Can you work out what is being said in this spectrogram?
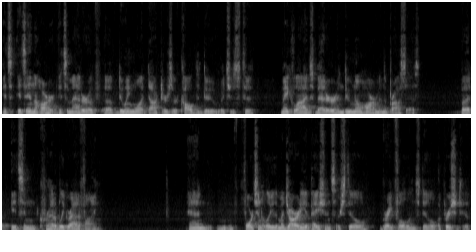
it's, it's in the heart. It's a matter of, of doing what doctors are called to do, which is to make lives better and do no harm in the process. But it's incredibly gratifying. And fortunately, the majority of patients are still grateful and still appreciative.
